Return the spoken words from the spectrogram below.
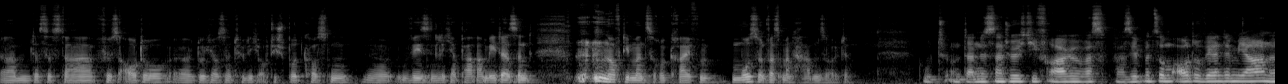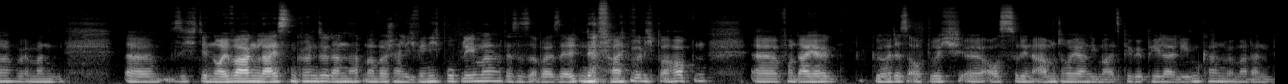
ähm, dass es da fürs Auto äh, durchaus natürlich auch die Spritkosten äh, wesentlicher Parameter sind, auf die man zurückgreifen muss und was man haben sollte. Gut, und dann ist natürlich die Frage, was passiert mit so einem Auto während dem Jahr? Ne? Wenn man äh, sich den Neuwagen leisten könnte, dann hat man wahrscheinlich wenig Probleme. Das ist aber selten der Fall, würde ich behaupten. Äh, von daher gehört es auch durchaus zu den Abenteuern, die man als PPPler erleben kann, wenn man dann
